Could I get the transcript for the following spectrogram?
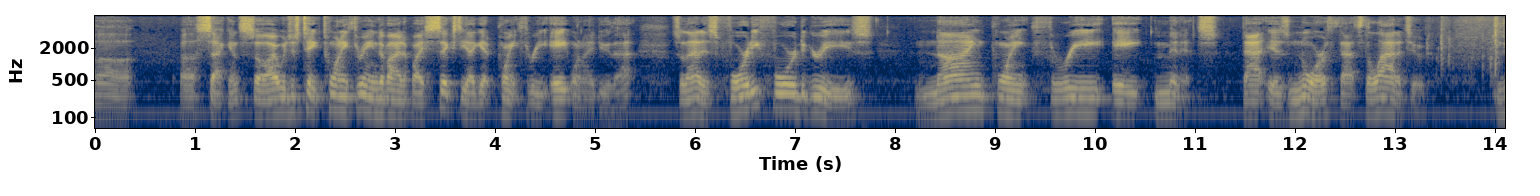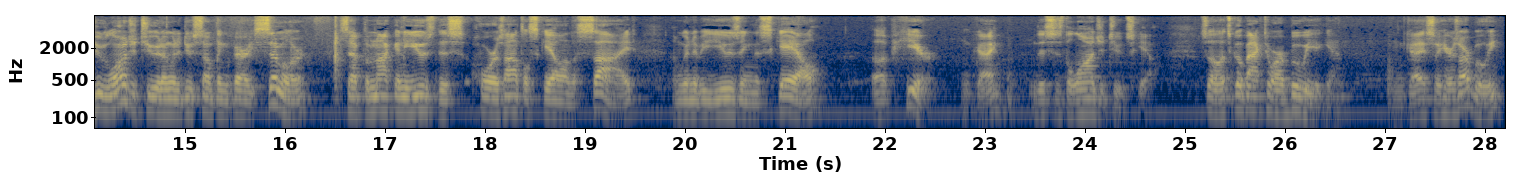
uh, uh, seconds. So I would just take 23 and divide it by 60. I get 0.38 when I do that. So that is 44 degrees, 9.38 minutes. That is north, that's the latitude. To do longitude, I'm going to do something very similar, except I'm not going to use this horizontal scale on the side. I'm going to be using the scale up here. Okay, this is the longitude scale. So let's go back to our buoy again. Okay, so here's our buoy.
